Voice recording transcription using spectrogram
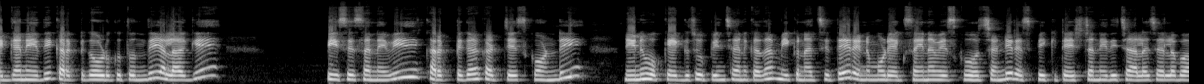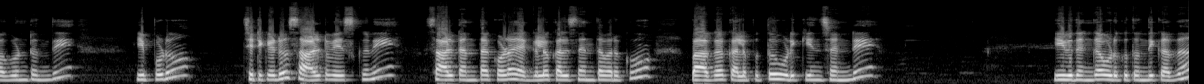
ఎగ్ అనేది కరెక్ట్గా ఉడుకుతుంది. అలాగే పీసెస్ అనేవి కరెక్ట్గా కట్ చేసుకోండి. నేను ఒక ఎగ్ చూపించాను కదా మీకు నచ్చితే రెండు మూడు ఎగ్స్ అయినా వేసుకోవచ్చండి. రెసిపీకి టేస్ట్ అనేది చాలా చాలా బాగుంటుంది. ఇప్పుడు చిటికెడు సాల్ట్ వేసుకుని సాల్ట్ అంతా కూడా ఎగ్లో కలిసేంత వరకు బాగా కలుపుతూ ఉడికించండి. ఈ విధంగా ఉడుకుతుంది కదా.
